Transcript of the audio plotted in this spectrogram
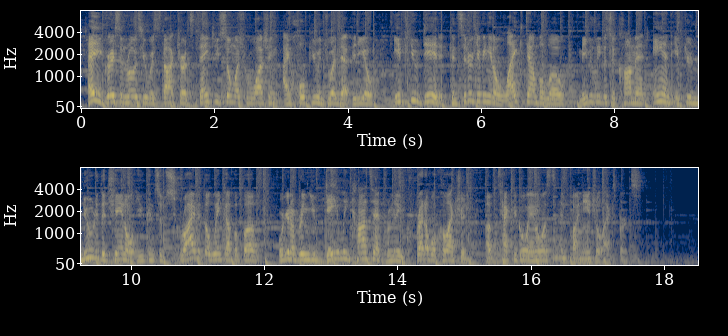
Hey, Grayson Roze here with Stock Charts. Thank you so much for watching. I hope you enjoyed that video. If you did, consider giving it a like down below, maybe leave us a comment, and if you're new to the channel, you can subscribe at the link up above. We're gonna bring you daily content from an incredible collection of technical analysts and financial experts.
